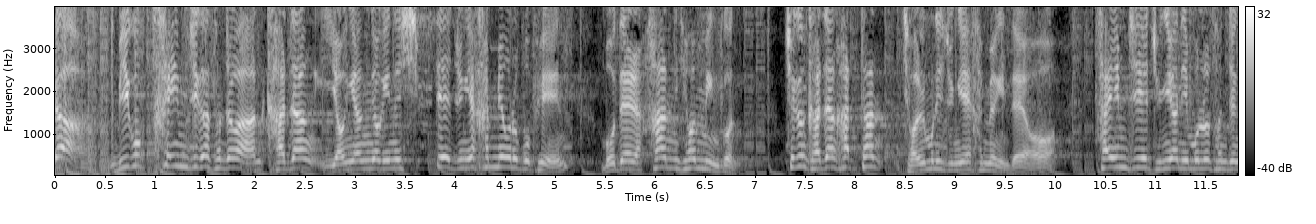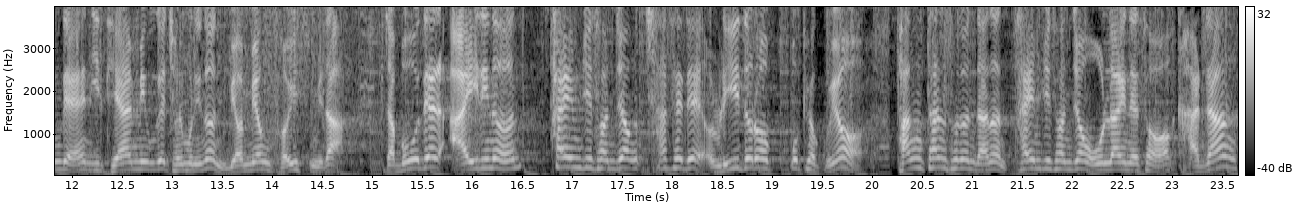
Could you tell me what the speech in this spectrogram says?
자 미국 타임지가 선정한 가장 영향력 있는 10대 중에 한 명으로 뽑힌 모델 한현민 군 최근 가장 핫한 젊은이 중에 한 명인데요 타임지의 중요한 인물로 선정된 이 대한민국의 젊은이는 몇 명 더 있습니다 자 모델 아이리는 타임지 선정 차세대 리더로 뽑혔고요. 방탄소년단은 타임지 선정 온라인에서 가장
